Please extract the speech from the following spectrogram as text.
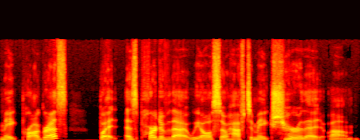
make progress. But as part of that we also have to make sure that um,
